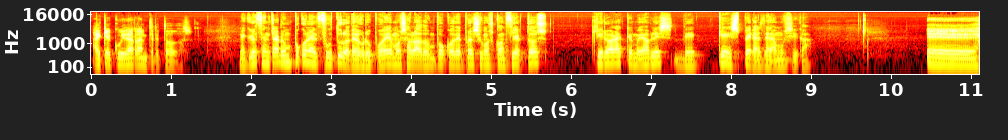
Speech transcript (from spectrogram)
hay que cuidarla entre todos. Me quiero centrar un poco en el futuro del grupo. ¿eh? Hemos hablado un poco de próximos conciertos. Quiero ahora que me hables de qué esperas de la música. Eh,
